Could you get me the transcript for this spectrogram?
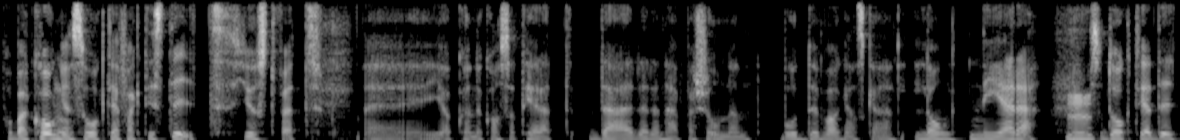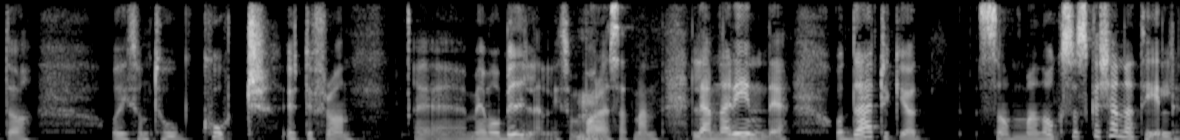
på balkongen så åkte jag faktiskt dit just för att eh, jag kunde konstatera att där, där den här personen bodde var ganska långt nere. Mm. Så då åkte jag dit och, och liksom tog kort utifrån eh, med mobilen, liksom, bara så att man lämnar in det. Och där tycker jag som man också ska känna till,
